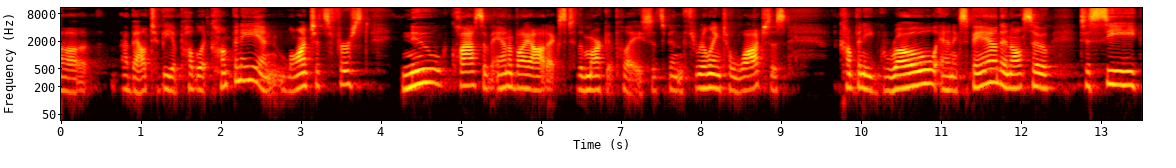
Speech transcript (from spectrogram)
uh, about to be a public company and launch its first new class of antibiotics to the marketplace. It's been thrilling to watch this company grow and expand and also to see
